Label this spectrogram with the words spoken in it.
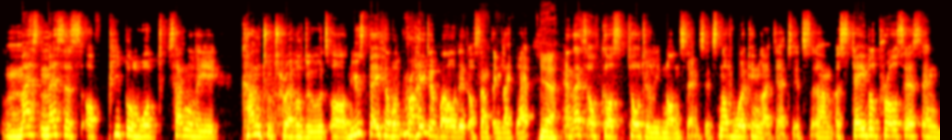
mass masses of people would suddenly come to travel dudes or newspaper would write about it or something like that. Yeah. And that's of course totally nonsense. It's not working like that. It's um, a stable process and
